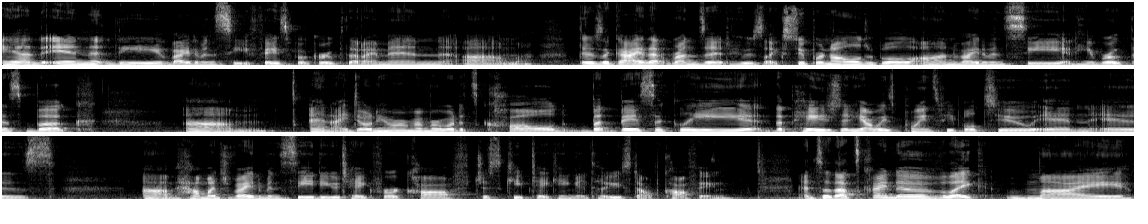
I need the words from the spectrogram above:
And in the vitamin C Facebook group that I'm in, um, there's a guy that runs it who's like super knowledgeable on vitamin C, and he wrote this book. Um, and I don't even remember what it's called, but basically, the page that he always points people to in is um, how much vitamin C do you take for a cough? Just keep taking it till you stop coughing. And so that's kind of like my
